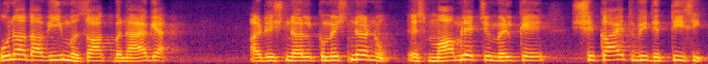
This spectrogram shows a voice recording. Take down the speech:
ਉਹਨਾਂ ਦਾ ਵੀ ਮਜ਼ਾਕ ਬਣਾਇਆ ਗਿਆ। ਐਡੀਸ਼ਨਲ ਕਮਿਸ਼ਨਰ ਨੂੰ ਇਸ ਮਾਮਲੇ 'ਚ ਮਿਲ ਕੇ ਸ਼ਿਕਾਇਤ ਵੀ ਦਿੱਤੀ ਸੀ।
